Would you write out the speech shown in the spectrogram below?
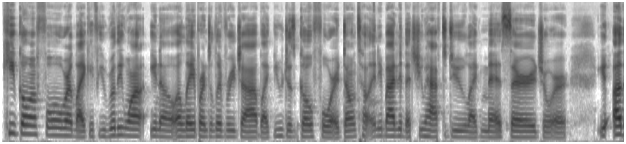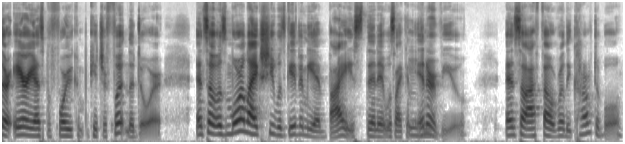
keep going forward. Like, if you really want, you know, a labor and delivery job, like, you just go for it. Don't tell anybody that you have to do, like, med surg or other areas before you can get your foot in the door. And so it was more like she was giving me advice than it was like an Mhm. interview. And so I felt really comfortable.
